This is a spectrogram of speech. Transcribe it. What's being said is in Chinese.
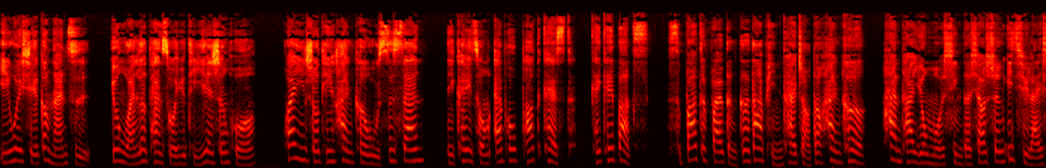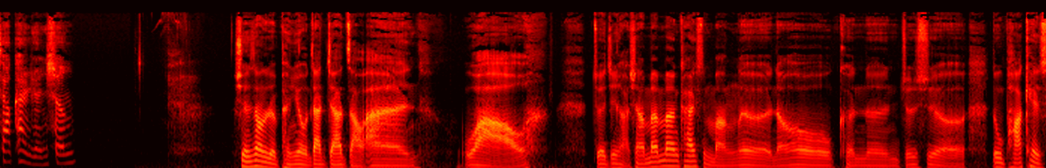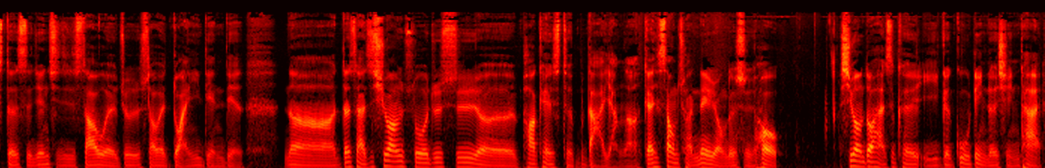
一位斜杠男子用玩乐探索与体验生活。欢迎收听汉克五四三。你可以从 Apple Podcast、KKBox、Spotify 等各大平台找到汉克，和他用魔性的笑声一起来笑看人生。线上的朋友，大家早安！哇哦，最近好像慢慢开始忙了，然后可能就是录 podcast 的时间其实稍微就是稍微短一点点。那但是还是希望说，就是呃，podcast 不打烊啦，该上传内容的时候，希望都还是可以以一个固定的形态，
